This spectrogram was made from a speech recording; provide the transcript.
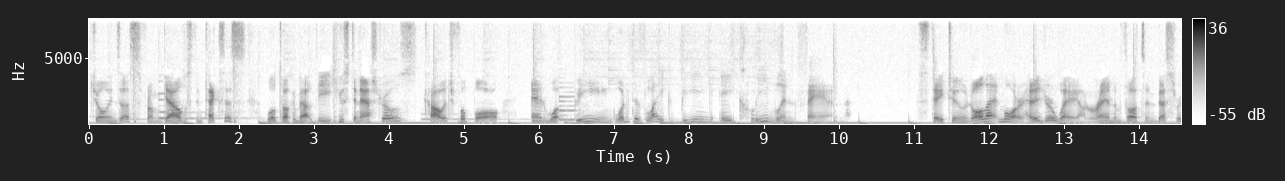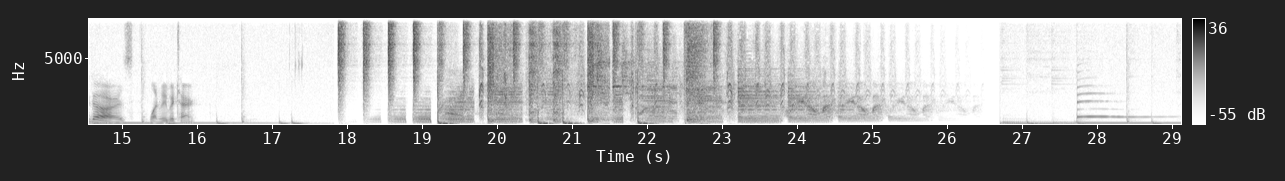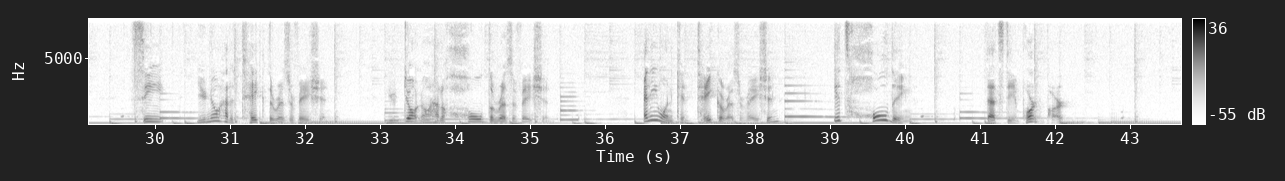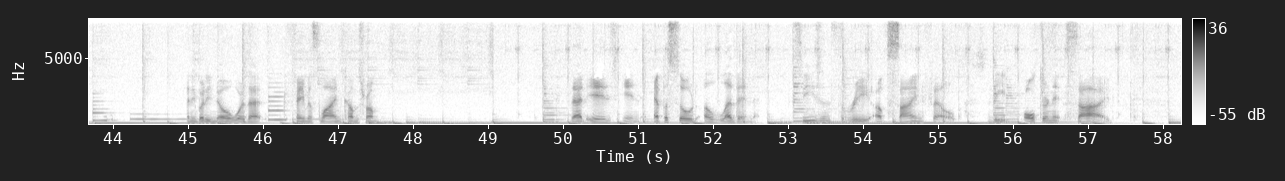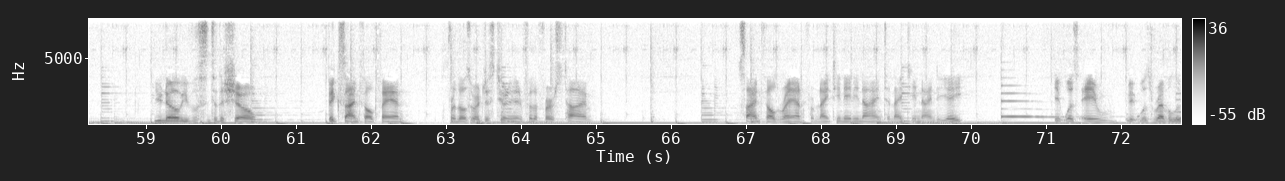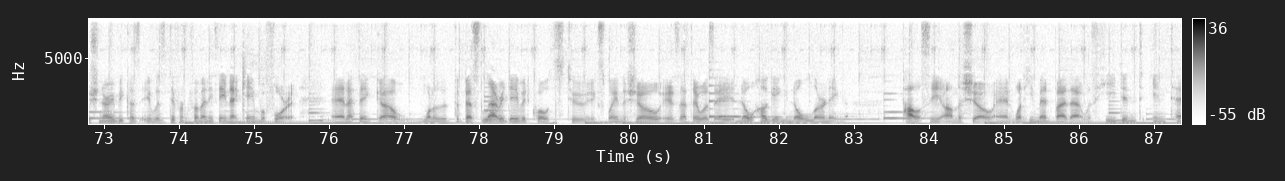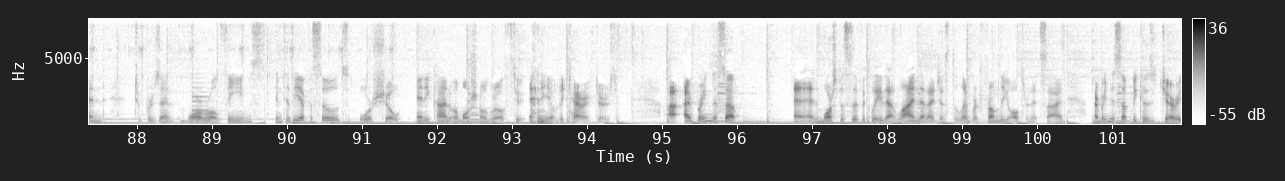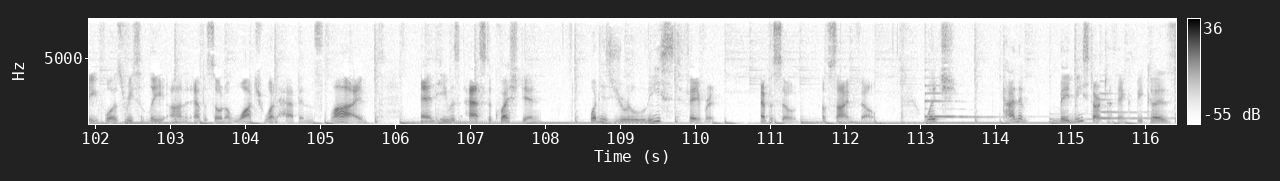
joins us from Galveston, Texas. We'll talk about the Houston Astros, college football, and what being what it is like being a Cleveland fan. Stay tuned. All that and more headed your way on Random Thoughts and Best Regards when we return. See, you know how to take the reservation. You don't know how to hold the reservation. Anyone can take a reservation. It's holding. That's the important part. Anybody know where that famous line comes from? That is in episode 11, season 3 of Seinfeld, The Alternate Side you know you've listened to the show. Big Seinfeld fan. For those who are just tuning in for the first time, Seinfeld ran from 1989 to 1998. It was a it was revolutionary because it was different from anything that came before it. And I think uh, one of the, the best Larry David quotes to explain the show is that there was a no hugging, no learning policy on the show. And what he meant by that was he didn't intend to present moral themes into the episodes or show any kind of emotional growth to any of the characters. Uh, I bring this up, and, and more specifically, that line that I just delivered from the alternate side. I bring this up because Jerry was recently on an episode of Watch What Happens Live, and he was asked the question What is your least favorite episode of Seinfeld? Which kind of made me start to think because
